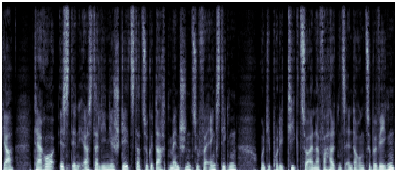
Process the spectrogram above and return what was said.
Ja, Terror ist in erster Linie stets dazu gedacht, Menschen zu verängstigen und die Politik zu einer Verhaltensänderung zu bewegen,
